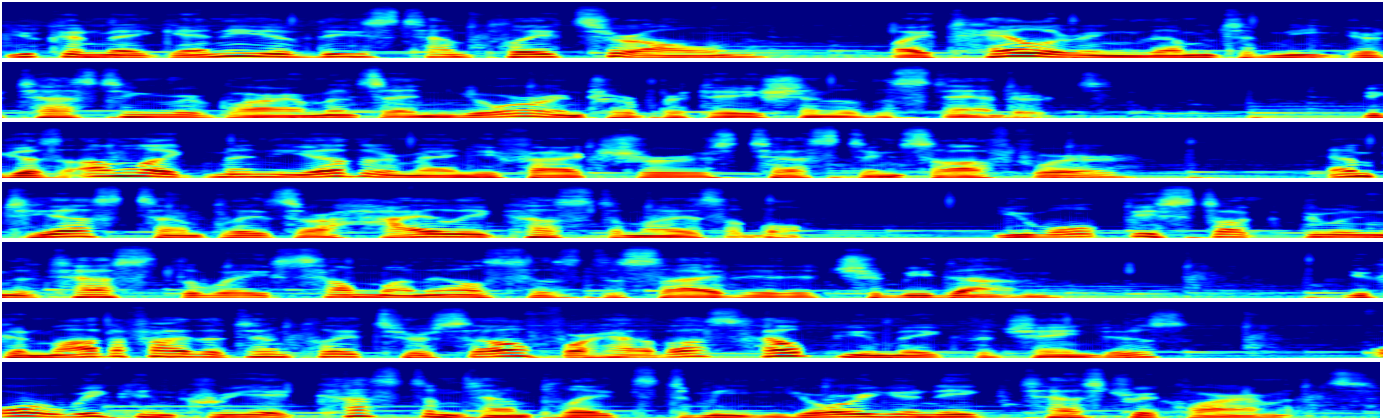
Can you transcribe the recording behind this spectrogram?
You can make any of these templates your own by tailoring them to meet your testing requirements and your interpretation of the standards. Because unlike many other manufacturers' testing software, MTS templates are highly customizable. You won't be stuck doing the test the way someone else has decided it should be done. You can modify the templates yourself or have us help you make the changes, or we can create custom templates to meet your unique test requirements.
